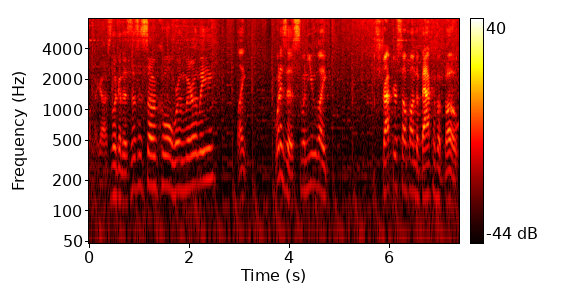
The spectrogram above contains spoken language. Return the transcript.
Oh my gosh, look at this. This is so cool. We're literally, like, what is this? When you, like, strap yourself on the back of a boat,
